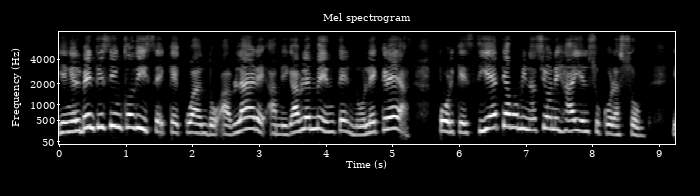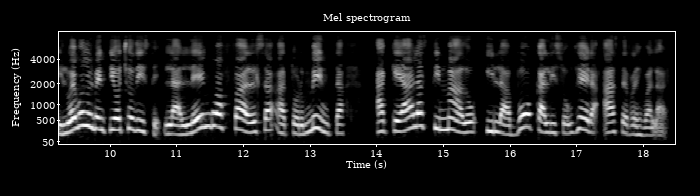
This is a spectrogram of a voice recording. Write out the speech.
Y en el 25 dice que cuando hablare amigablemente no le creas, porque siete abominaciones hay en su corazón. Y luego en el 28 dice, la lengua falsa atormenta a que ha lastimado y la boca lisonjera hace resbalar.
